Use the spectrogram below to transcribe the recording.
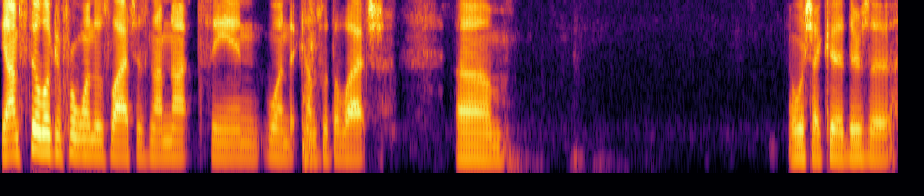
Yeah, I'm still looking for one of those latches, and I'm not seeing one that comes with a latch. Um, I wish I could. There's a,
